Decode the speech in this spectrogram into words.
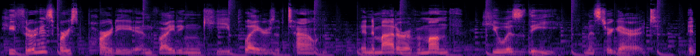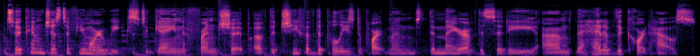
He threw his first party inviting key players of town. In a matter of a month, he was the Mr. Garrett. It took him just a few more weeks to gain the friendship of the chief of the police department, the mayor of the city, and the head of the courthouse.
